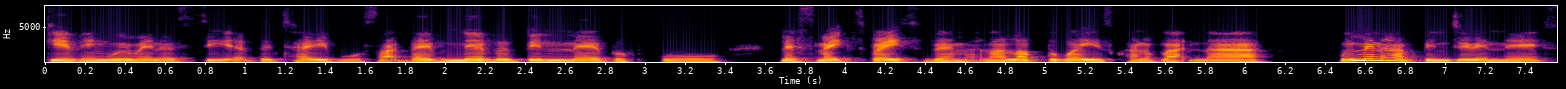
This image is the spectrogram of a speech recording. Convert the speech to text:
giving women a seat at the table. It's like they've never been there before. Let's make space for them. And I love the way it's kind of like, nah, women have been doing this.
